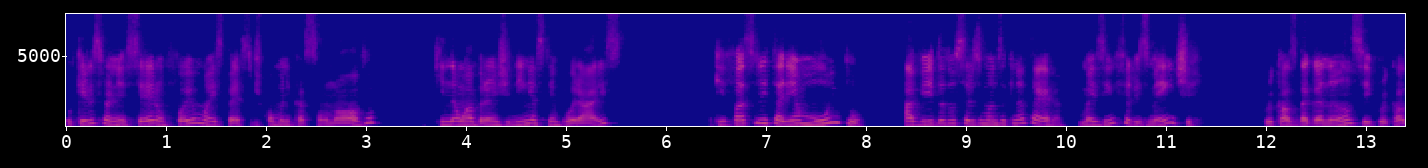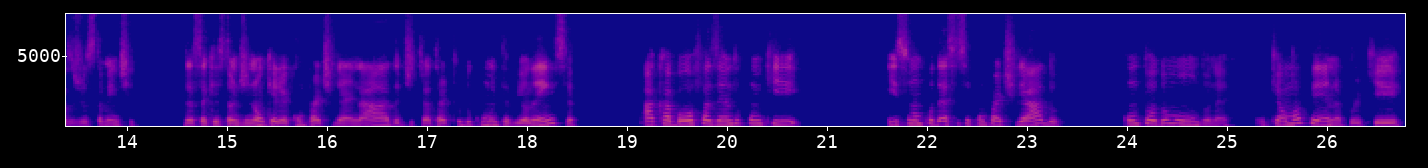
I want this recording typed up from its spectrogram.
O que eles forneceram foi uma espécie de comunicação nova, que não abrange linhas temporais, que facilitaria muito a vida dos seres humanos aqui na Terra. Mas, infelizmente, por causa da ganância e por causa justamente dessa questão de não querer compartilhar nada, de tratar tudo com muita violência, acabou fazendo com que isso não pudesse ser compartilhado com todo mundo, né? O que é uma pena, porque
